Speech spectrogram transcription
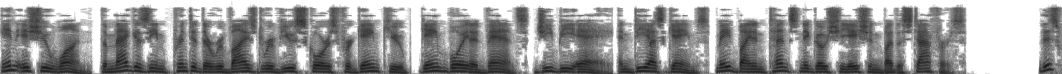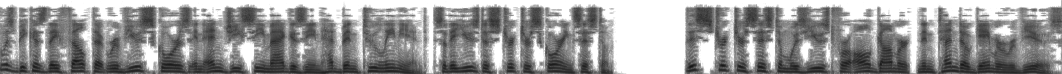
In issue 1, the magazine printed their revised review scores for GameCube, Game Boy Advance and DS games, made by intense negotiation by the staffers. This was because they felt that review scores in NGC magazine had been too lenient, so they used a stricter scoring system. This stricter system was used for all Gamer, Nintendo Gamer reviews.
